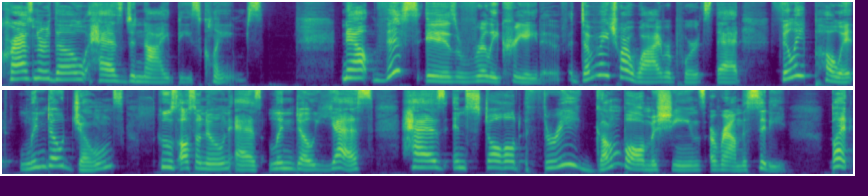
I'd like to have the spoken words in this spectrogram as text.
Krasner, though, has denied these claims. Now, this is really creative. WHYY reports that Philly poet Lindo Jones, who's also known as Lindo Yes, has installed three gumball machines around the city. But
